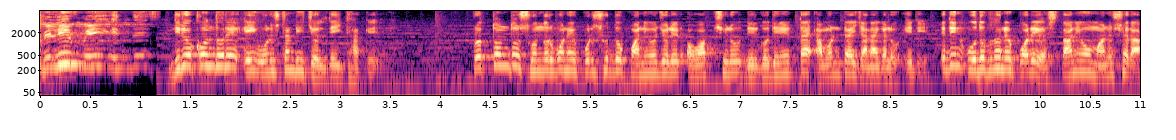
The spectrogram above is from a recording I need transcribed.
believe me, in this. দীর্ঘক্ষণ ধরে এই অনুষ্ঠানটি চলতেই থাকে প্রত্যন্ত সুন্দরবনে পরিশুদ্ধ পানীয় জলের অভাব ছিল দীর্ঘদিনের তা এমনটাই জানা গেল এদিন এদিন উদ্বোধনের পরে স্থানীয় মানুষেরা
